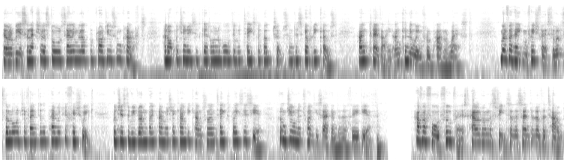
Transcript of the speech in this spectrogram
There will be a selection of stalls selling local produce and crafts, an opportunity to get on the water with taster boat trips from Discovery Coast and Cleddau and canoeing from Paddle West. Milford Haven Fish Festival is the launch event of the Pembrokeshire Fish Week, which is to be run by Pembrokeshire County Council and takes place this year from June the 22nd to the 30th. Haverford Food Fest, held on the streets of the centre of the town,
